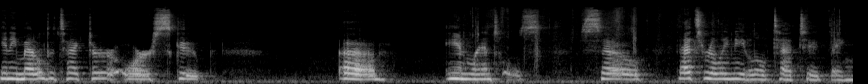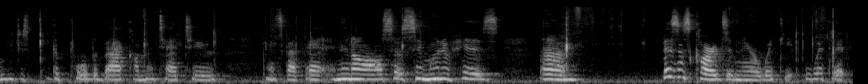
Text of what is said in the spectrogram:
any metal detector or scoop um, and rentals. So that's really neat little tattoo thing. You just the, pull the back on the tattoo, and it's got that. And then I'll also send one of his um, business cards in there with you with it.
